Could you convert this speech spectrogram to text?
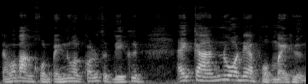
แต่ว่าบางคนไปนวดก็รู้สึกดีขึ้น ไอการนวดเนี่ยผมหมายถึง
